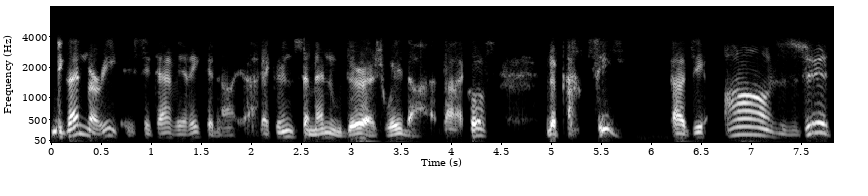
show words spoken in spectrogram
Mais Glenn Murray, il s'était avéré que dans, avec une semaine ou deux à jouer dans, dans la course, le parti a dit Ah, zut!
